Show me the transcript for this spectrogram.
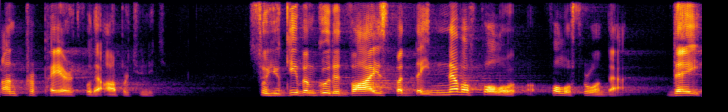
unprepared for the opportunity. So you give them good advice, but they never follow, follow through on that. They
